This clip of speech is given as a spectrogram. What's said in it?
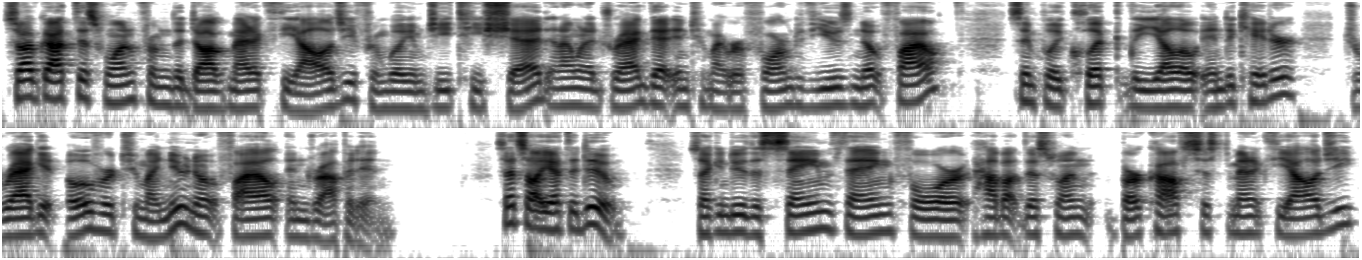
So I've got this one from the Dogmatic Theology from William G.T. Shedd, and I want to drag that into my Reformed Views note file. Simply click the yellow indicator, drag it over to my new note file, and drop it in. So that's all you have to do. So I can do the same thing for, how about this one, Berkhof Systematic Theology.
